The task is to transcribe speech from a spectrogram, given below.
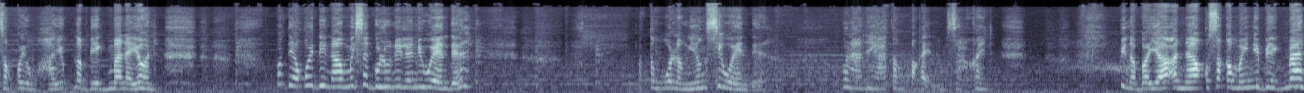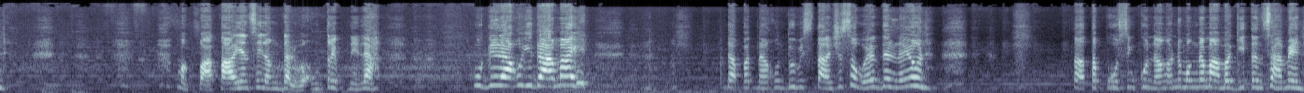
Natakasan ko yung hayop na big man na yon. Pati ako'y dinamay sa gulo nila ni Wendell. At ang walang yang si Wendell, wala na yatang pakialam sa akin. Pinabayaan na ako sa kamay ni Big Man. Magpatayan silang dalawa kung trip nila. Huwag nila ako idamay. Dapat na akong dumistansya sa Wendell na yon. Tatapusin ko na ang anumang namamagitan sa amin.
